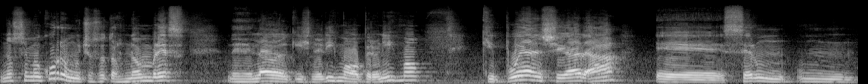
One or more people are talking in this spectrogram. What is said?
No se me ocurren muchos otros nombres desde el lado del kirchnerismo o peronismo que puedan llegar a eh, ser un,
